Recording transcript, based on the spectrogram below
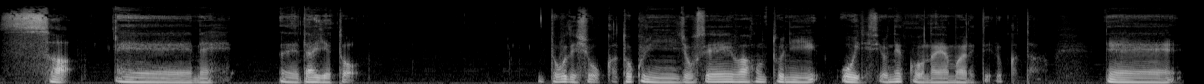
さあ、えー、ね、ダイエット、どうでしょうか？特に女性は本当に多いですよね、こう悩まれている方。で、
